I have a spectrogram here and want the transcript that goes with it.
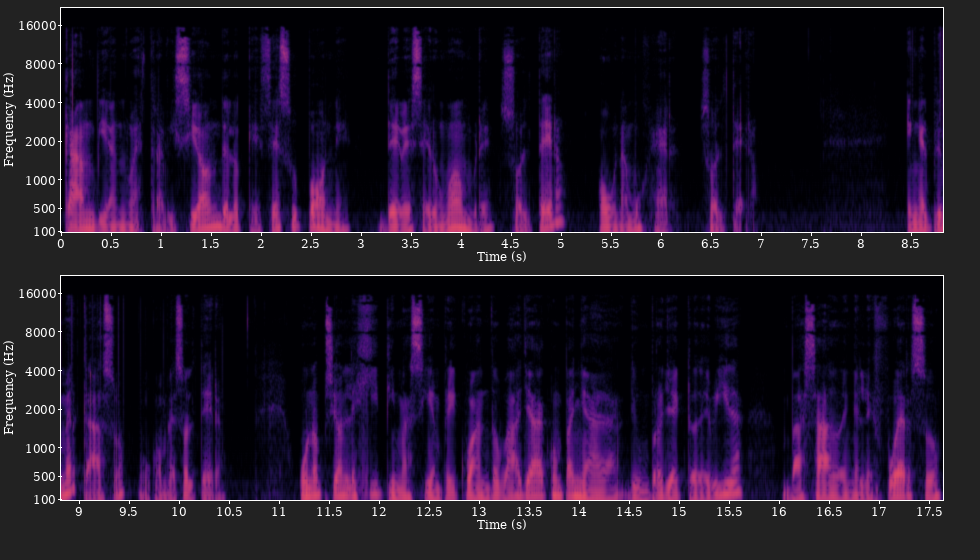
cambian nuestra visión de lo que se supone debe ser un hombre soltero o una mujer soltero. En el primer caso, un hombre soltero, una opción legítima siempre y cuando vaya acompañada de un proyecto de vida basado en el esfuerzo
